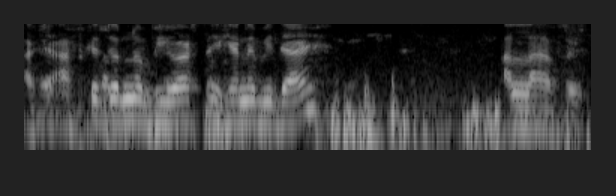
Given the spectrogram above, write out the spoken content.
আচ্ছা আজকের জন্য ভিউয়ার্স এখানে বিদায়। আল্লাহ হাফেজ।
